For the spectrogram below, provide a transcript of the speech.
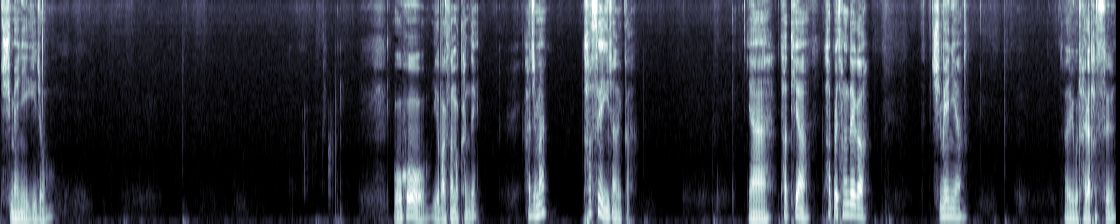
쥐맨이 이기죠. 오호 이거 막상막한데? 하지만 타스가 이기지 않을까? 야, 타티야. 하필 상대가 쥐맨이야. 아이고, 자기가 타스.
